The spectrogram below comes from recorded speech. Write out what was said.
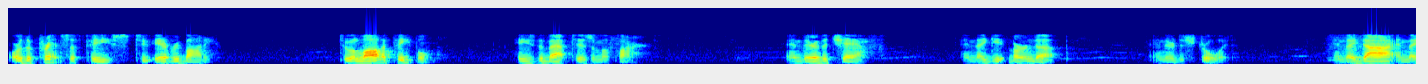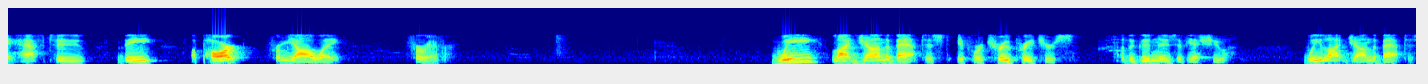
or the Prince of Peace to everybody. To a lot of people, He's the baptism of fire. And they're the chaff. And they get burned up. And they're destroyed. And they die and they have to be apart from Yahweh forever. We, like John the Baptist, if we're true preachers of the good news of Yeshua, we, like John the Baptist,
